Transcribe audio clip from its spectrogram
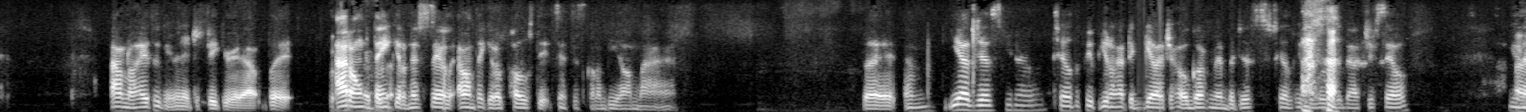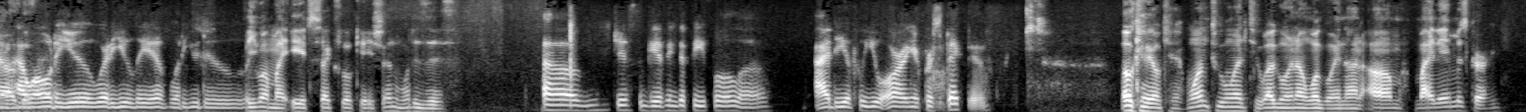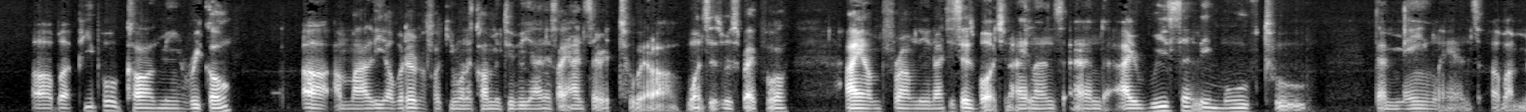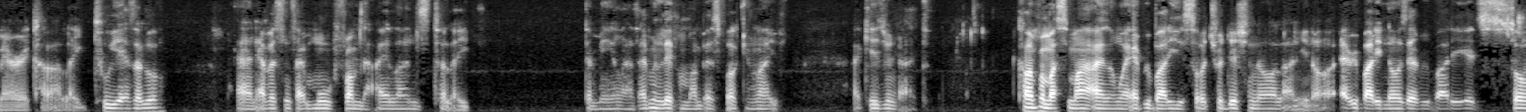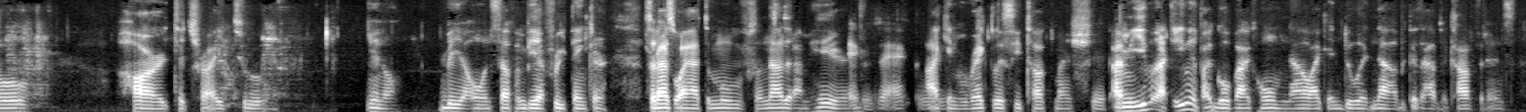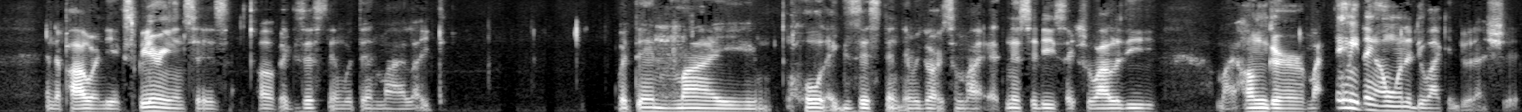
I don't know, it took me a minute to figure it out, but I don't think it'll necessarily, I don't think it'll post it since it's going to be on mine. But um, yeah, just you know, tell the people you don't have to get out your whole government, but just tell people a little about yourself. You know, right, how old are you? Where do you live? What do you do? Are you want my age, sex, location? What is this? Um, just giving the people a idea of who you are and your perspective. Okay, okay. One, two, one, two. What going on? What going on? Um, my name is Greg. Uh, but people call me Rico, uh, Amalia, whatever the fuck you want to call me. To be honest, I answer it to it all once it's respectful. I am from the United States Virgin Islands, and I recently moved to the mainlands of America like two years ago. And ever since I moved from the islands to like the mainlands, I've been living my best fucking life. I kid you not coming from a small island where everybody is so traditional and you know everybody knows everybody it's so hard to try to you know be your own self and be a free thinker. So that's why i had to move. So now that i'm here Exactly. i can recklessly talk my shit. I mean even like even if i go back home now i can do it now because i have the confidence and the power and the experiences of existing within my like within my whole existence in regards to my ethnicity, sexuality, my hunger, my anything I want to do, I can do that shit.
